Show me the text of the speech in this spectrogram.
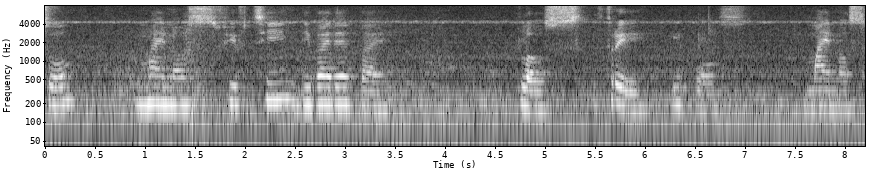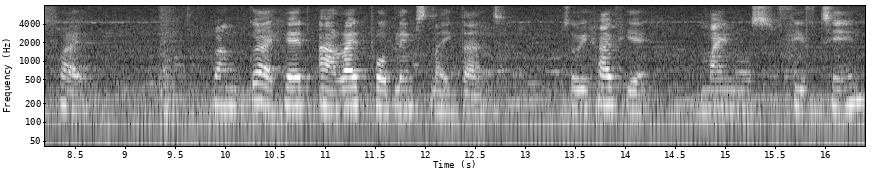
So minus 15 divided by plus 3 equals minus 5 you can go ahead and write problems like that. So we have here minus 15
